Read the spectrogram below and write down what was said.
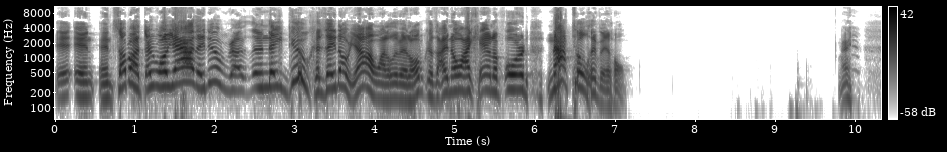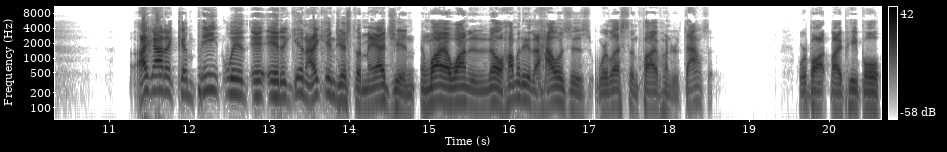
And and, and some out there, well, yeah, they do, uh, and they do because they know, yeah, I want to live at home because I know I can't afford not to live at home. Right? I got to compete with it, it, again. I can just imagine, and why I wanted to know how many of the houses were less than five hundred thousand were bought by people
